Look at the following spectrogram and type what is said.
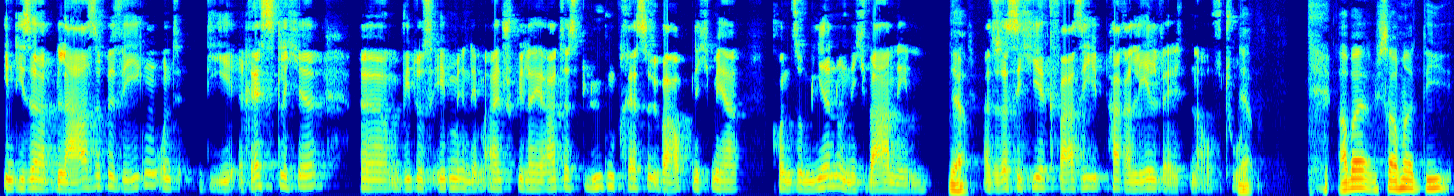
in dieser Blase bewegen und die restliche, äh, wie du es eben in dem Einspieler ja hattest, Lügenpresse überhaupt nicht mehr konsumieren und nicht wahrnehmen. Ja. Also dass sich hier quasi Parallelwelten auftun. Ja. Aber ich sag mal, die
